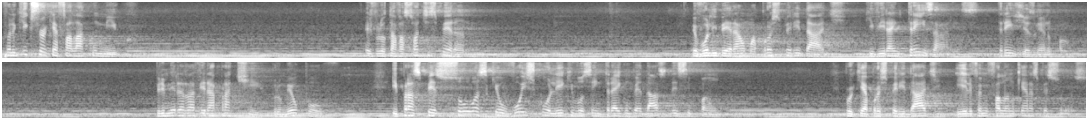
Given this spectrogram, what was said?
Falei, o que, que o senhor quer falar comigo? Ele falou, eu estava só te esperando. Eu vou liberar uma prosperidade que virá em três áreas. Três dias ganhando pão. Primeiro ela virá para ti, para o meu povo e para as pessoas que eu vou escolher que você entregue um pedaço desse pão. Porque a prosperidade, e ele foi me falando quem eram as pessoas.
